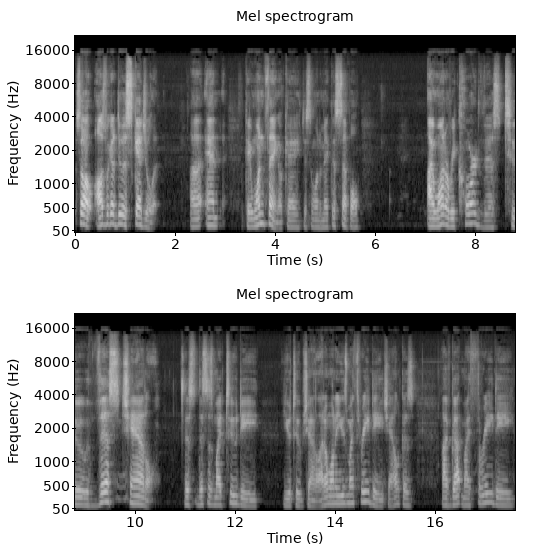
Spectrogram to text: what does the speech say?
so all we got to do is schedule it. Uh, and, okay, one thing, okay, just want to make this simple. I want to record this to this channel. This, this is my 2D YouTube channel. I don't want to use my 3D channel because I've got my 3D,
